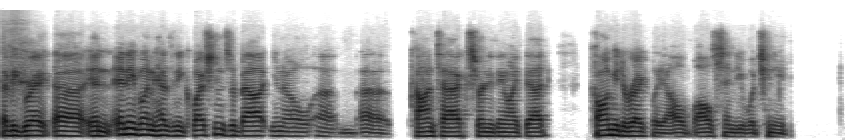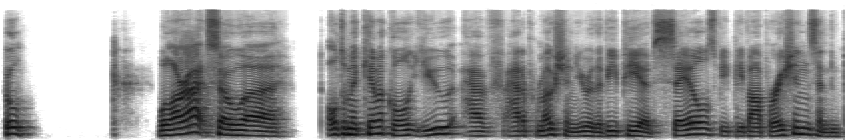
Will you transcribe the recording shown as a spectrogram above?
That'd be great. Uh, and anyone has any questions about you know um, uh, contacts or anything like that, call me directly. I'll I'll send you what you need. Cool. Well, all right. So uh, Ultimate Chemical, you have had a promotion. You were the VP of Sales, VP of Operations, and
